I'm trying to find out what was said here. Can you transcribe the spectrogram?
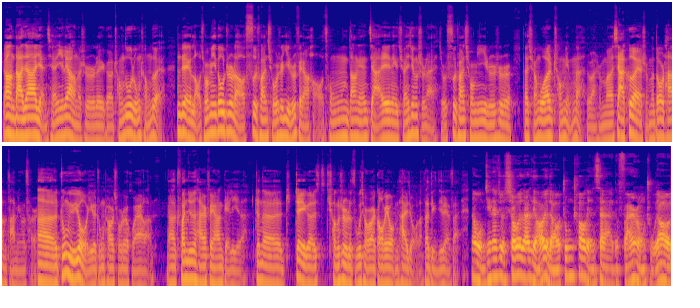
让大家眼前一亮的是这个成都蓉城队。这个老球迷都知道，四川球是一直非常好。从当年甲 A 那个全兴时代，就是四川球迷一直是在全国成名的，对吧？什么下课呀，什么都是他们发明的词儿。呃，终于又有一个中超球队回来了。那川军还是非常给力的，真的，这个城市的足球啊，高比我们太久了，在顶级联赛。那我们今天就稍微来聊一聊中超联赛的繁荣，主要。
